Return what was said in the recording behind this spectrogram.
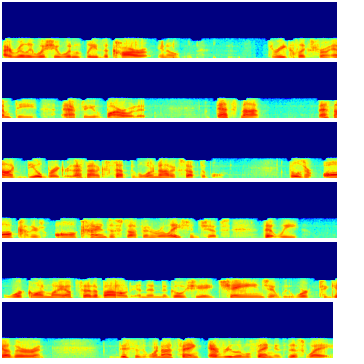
I really wish you wouldn't leave the car, you know, three clicks from empty after you've borrowed it. That's not, that's not like deal breaker. That's not acceptable or not acceptable. Those are all, there's all kinds of stuff in relationships that we work on my upset about and then negotiate change and we work together. And this is we're not saying every little thing is this way.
